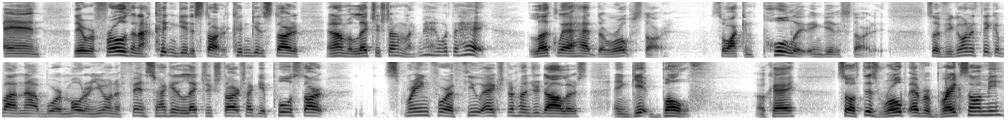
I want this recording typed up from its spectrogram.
And they were frozen. I couldn't get it started. Couldn't get it started. And I'm electric start. I'm like, man, what the heck? Luckily, I had the rope start. So I can pull it and get it started. So if you're going to think about an outboard motor and you're on the fence, so I get electric start, so I get pull start, spring for a few extra hundred dollars and get both. Okay? So if this rope ever breaks on me,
